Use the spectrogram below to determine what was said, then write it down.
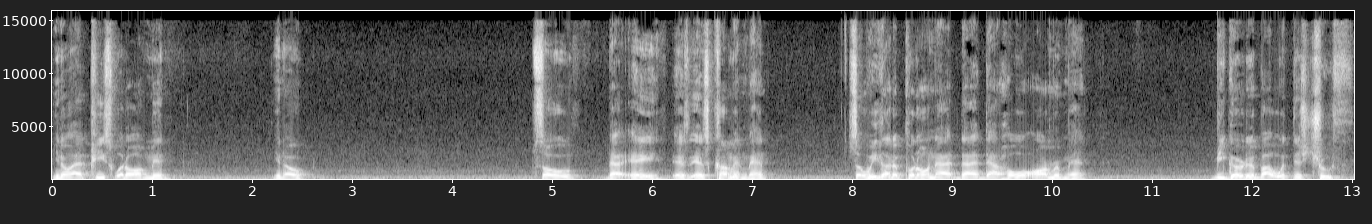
you know, at peace with all men. You know? So that hey, it's, it's coming, man. So we got to put on that that that whole armor, man. Be girded about with this truth.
